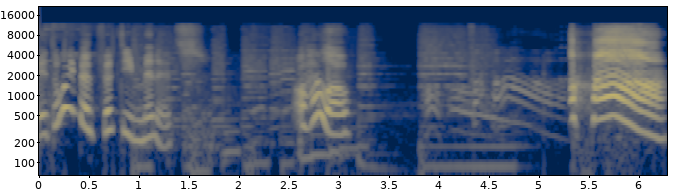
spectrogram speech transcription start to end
It's only been 50 minutes. Oh, hello. Aha!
